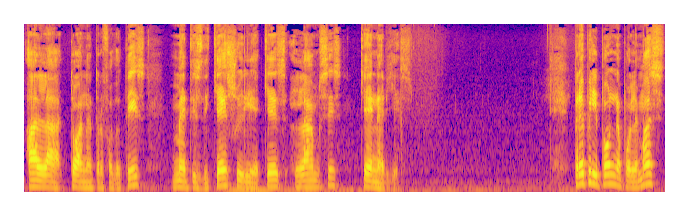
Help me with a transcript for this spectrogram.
αλλά το ανατροφοδοτείς με τις δικές σου ηλιακές λάμψεις και ενέργειες. Πρέπει λοιπόν να πολεμάς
